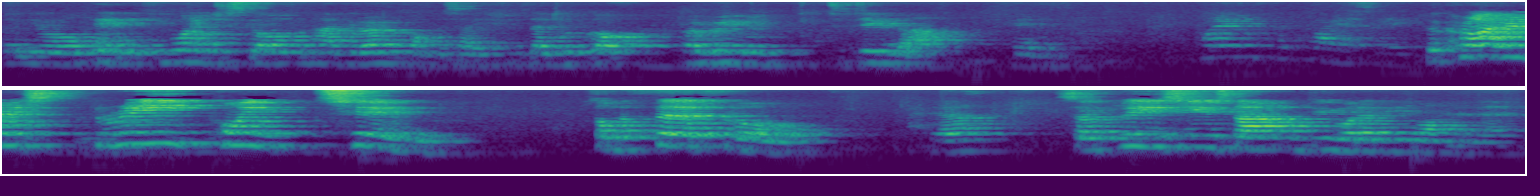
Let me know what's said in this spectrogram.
that, you're all here. If you want to just go off and have your own conversations, then we've got a room to do that in. Where is the quiet room? The quiet room is 3.2. It's on the third floor. Yeah? So please use that and do whatever you want in there.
